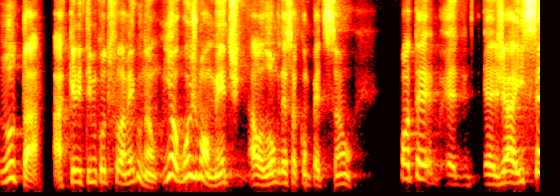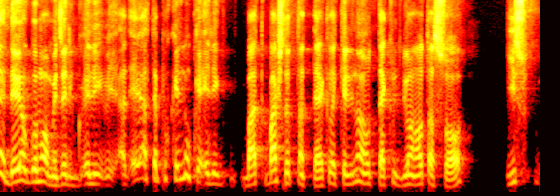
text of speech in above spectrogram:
lutar. Aquele time contra o Flamengo não. Em alguns momentos, ao longo dessa competição, pode ter, é, é Jair cedeu em alguns momentos. Ele, ele, até porque ele não quer, ele bate bastante na tecla que ele não é um técnico de uma nota só. Isso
